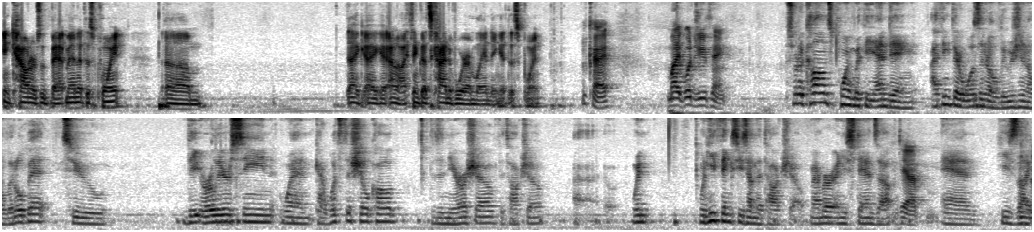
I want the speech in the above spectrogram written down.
encounters with Batman at this point um, I, I, I don't know. I think that's kind of where I'm landing at this point. Okay, Mike, what do you think? So to Colin's point with the ending, I think there was an allusion a little bit to the earlier scene when God, what's the show called? The De Niro show, the talk show. Uh, when when he thinks he's on the talk show, remember? And he stands up Yeah, and he's like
